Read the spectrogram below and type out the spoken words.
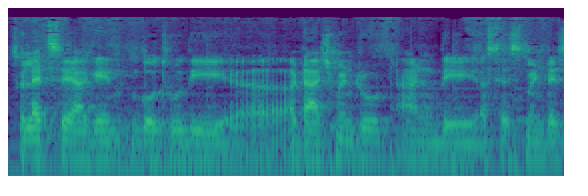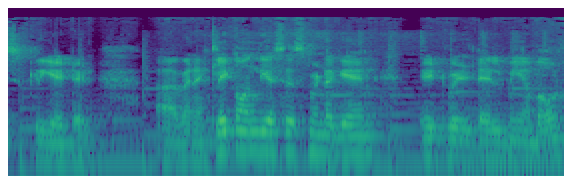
So let's say again go through the uh, attachment route and the assessment is created. Uh, when i click on the assessment again it will tell me about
